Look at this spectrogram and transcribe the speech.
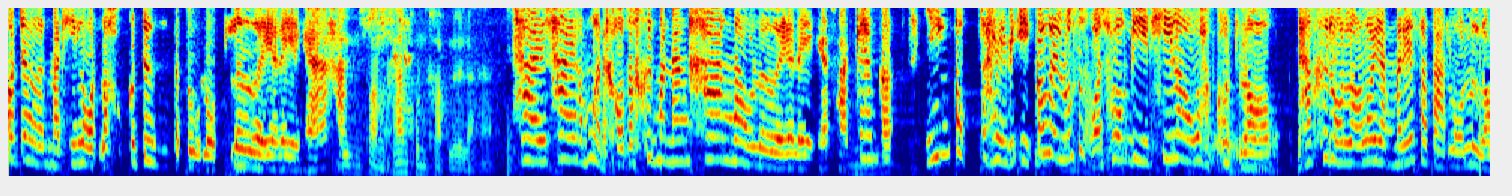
ก็เดินมาที่รถแล้วเขาก็ดึงประตูรถเลยอะไรอย่างเงี้ยค่ะดึงฝั่งข้างคนขับเลยเหรอฮะใช่ใช่ครับเหมือนเขาจะขึ้นมานั่งข้างเราเลยอะไรอย่างเงี้ยค่ะ แก้มก็ยิ่งตกใจไปอีกก็เลยรู้สึกว่าโชคดีที่เราอะกดล็อกถ้าขึ้นรถแล้วเรายังไม่ได้สตาร์ทรถหรือเรา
